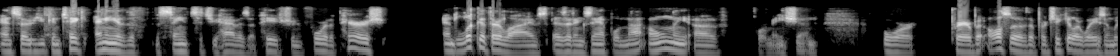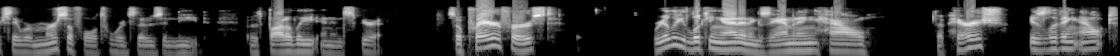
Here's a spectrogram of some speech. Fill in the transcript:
and so you can take any of the, the saints that you have as a patron for the parish and look at their lives as an example not only of formation or prayer, but also of the particular ways in which they were merciful towards those in need, both bodily and in spirit. So, prayer first, really looking at and examining how the parish is living out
